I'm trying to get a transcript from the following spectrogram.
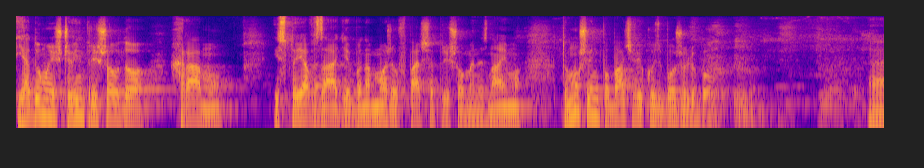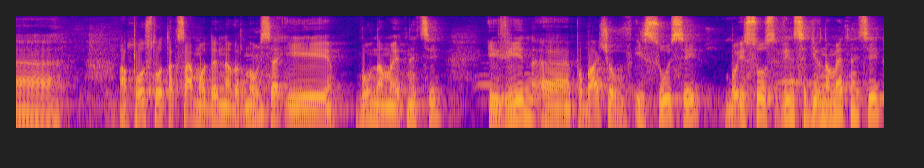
Я думаю, що він прийшов до храму і стояв ззаді, бо нам, може, вперше прийшов, ми не знаємо, тому що він побачив якусь Божу любов. Е, Апостол так само один навернувся і був на митниці, і він е, побачив в Ісусі, бо Ісус Він сидів на митниці,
